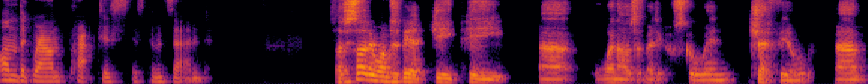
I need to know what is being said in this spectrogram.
on the ground practice is concerned i decided i wanted to be a gp uh, when i was at medical school in sheffield um,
